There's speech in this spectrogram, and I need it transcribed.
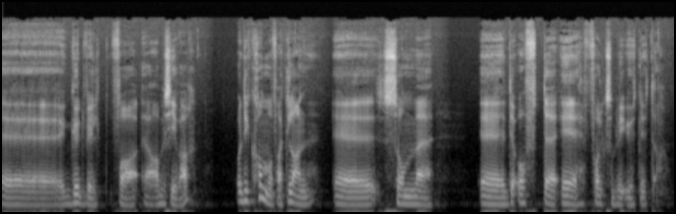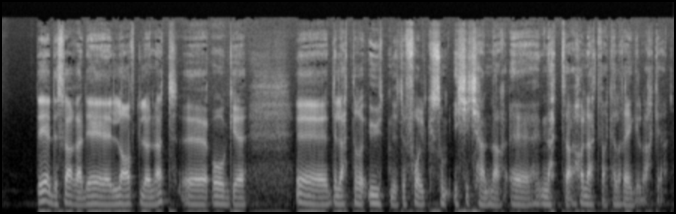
eh, goodwill fra arbeidsgiver. Og de kommer fra et land eh, som eh, det ofte er folk som blir utnytta. Det er dessverre det er lavtlønnet, eh, og eh, det er lettere å utnytte folk som ikke kjenner eh, nettverk, har nettverk eller regelverket.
